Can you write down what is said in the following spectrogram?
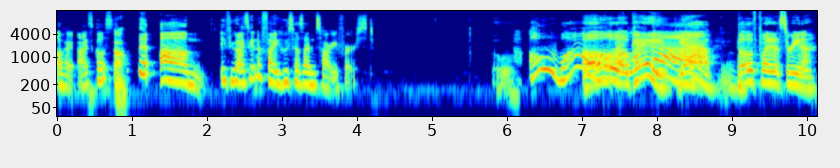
Okay, eyes closed. Oh, Um, if you guys get in a fight, who says I'm sorry first? Oh wow! I Oh, love okay. that. Yeah, both pointed at Serena.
